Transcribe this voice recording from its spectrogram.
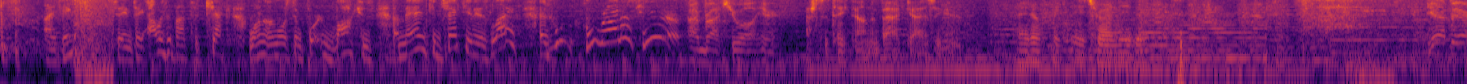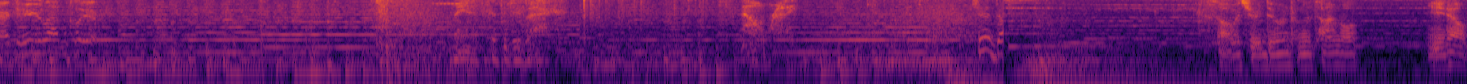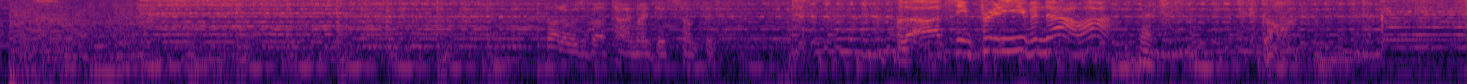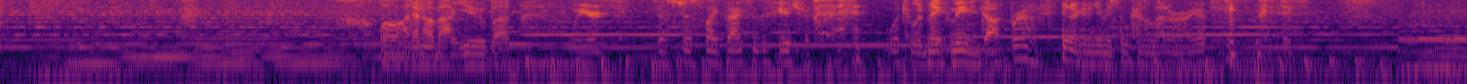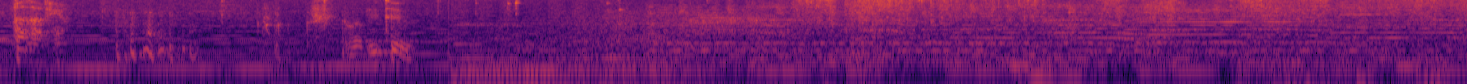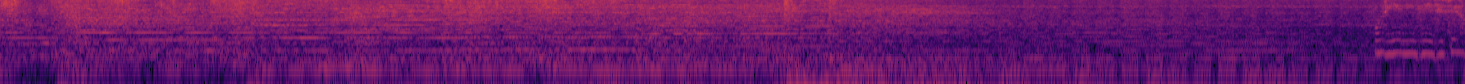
I think. Same thing. I was about to check one of the most important boxes a man can check in his life. And who, who brought us here? I brought you all here. Just to take down the bad guys again. I don't think HR needed. Yeah, Bear, I can hear you loud and clear. Man, it's good to be back. Should have. I saw what you were doing from the time vault. You need help. Thought it was about time I did something. Well, the odds seem pretty even now, huh? Nice. Go. well, I don't know about you, but. Weird. It's just like Back to the Future. Which would make me Doc Brown. You're not gonna give me some kind of letter, are you? I love you. I love you too. What do you need me to do?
